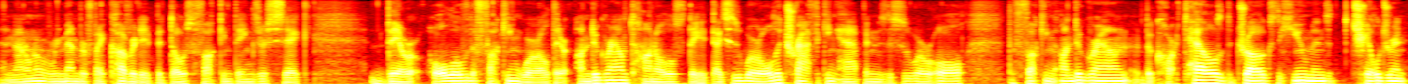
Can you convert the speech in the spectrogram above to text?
And I don't remember if I covered it, but those fucking things are sick. They're all over the fucking world. They're underground tunnels. They, this is where all the trafficking happens. This is where all the fucking underground, the cartels, the drugs, the humans, the children,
